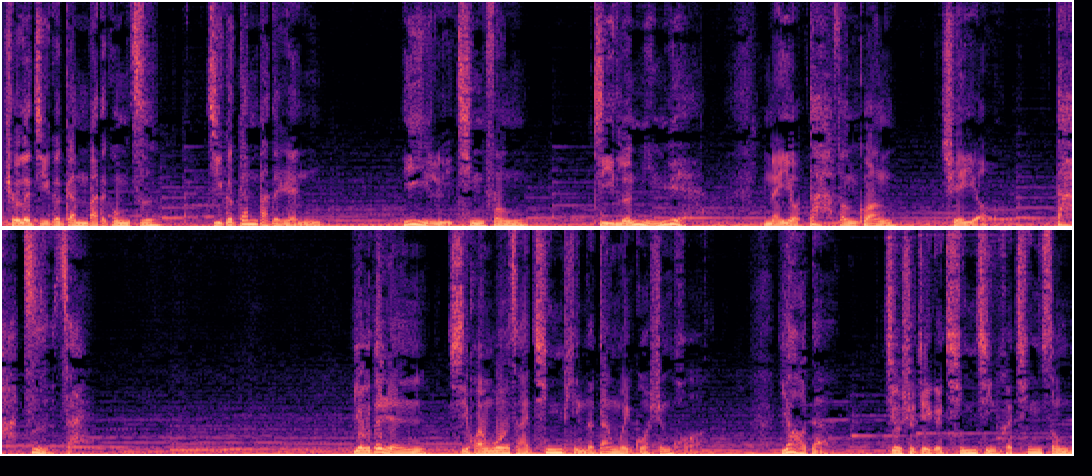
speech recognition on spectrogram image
除了几个干巴的工资，几个干巴的人，一缕清风，几轮明月，没有大风光，却有大自在。有的人喜欢窝在清贫的单位过生活，要的就是这个清静和轻松。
